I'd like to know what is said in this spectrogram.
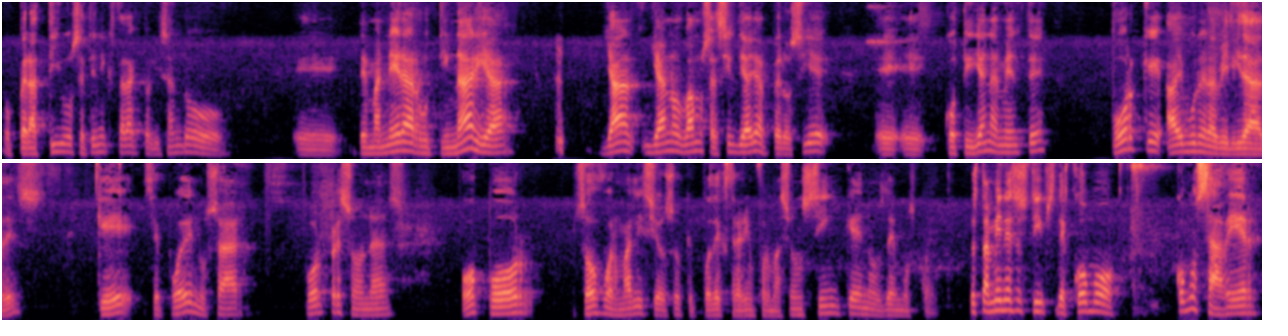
operativos se tienen que estar actualizando eh, de manera rutinaria, ya, ya no vamos a decir diaria, pero sí cotidianamente, porque hay vulnerabilidades que se pueden usar por personas o por software malicioso que puede extraer información sin que nos demos cuenta. Entonces también esos tips de cómo, cómo saber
